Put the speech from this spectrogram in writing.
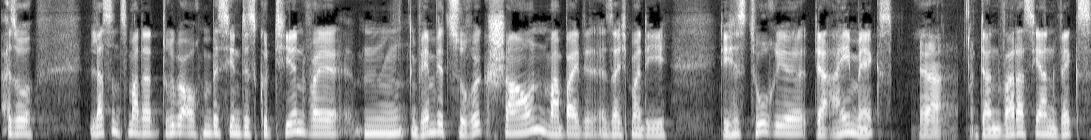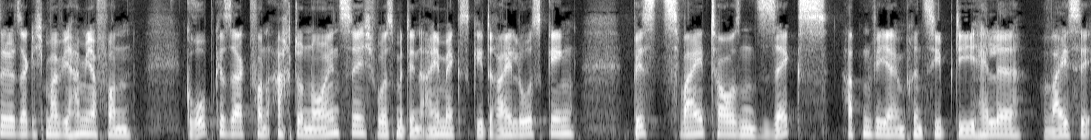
also lass uns mal darüber auch ein bisschen diskutieren, weil mh, hm, wenn wir zurückschauen, mal bei, sag ich mal, die, die Historie der IMAX, ja. dann war das ja ein Wechsel, sag ich mal, wir haben ja von grob gesagt von 98, wo es mit den iMacs G3 losging, bis 2006 hatten wir ja im Prinzip die helle weiße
